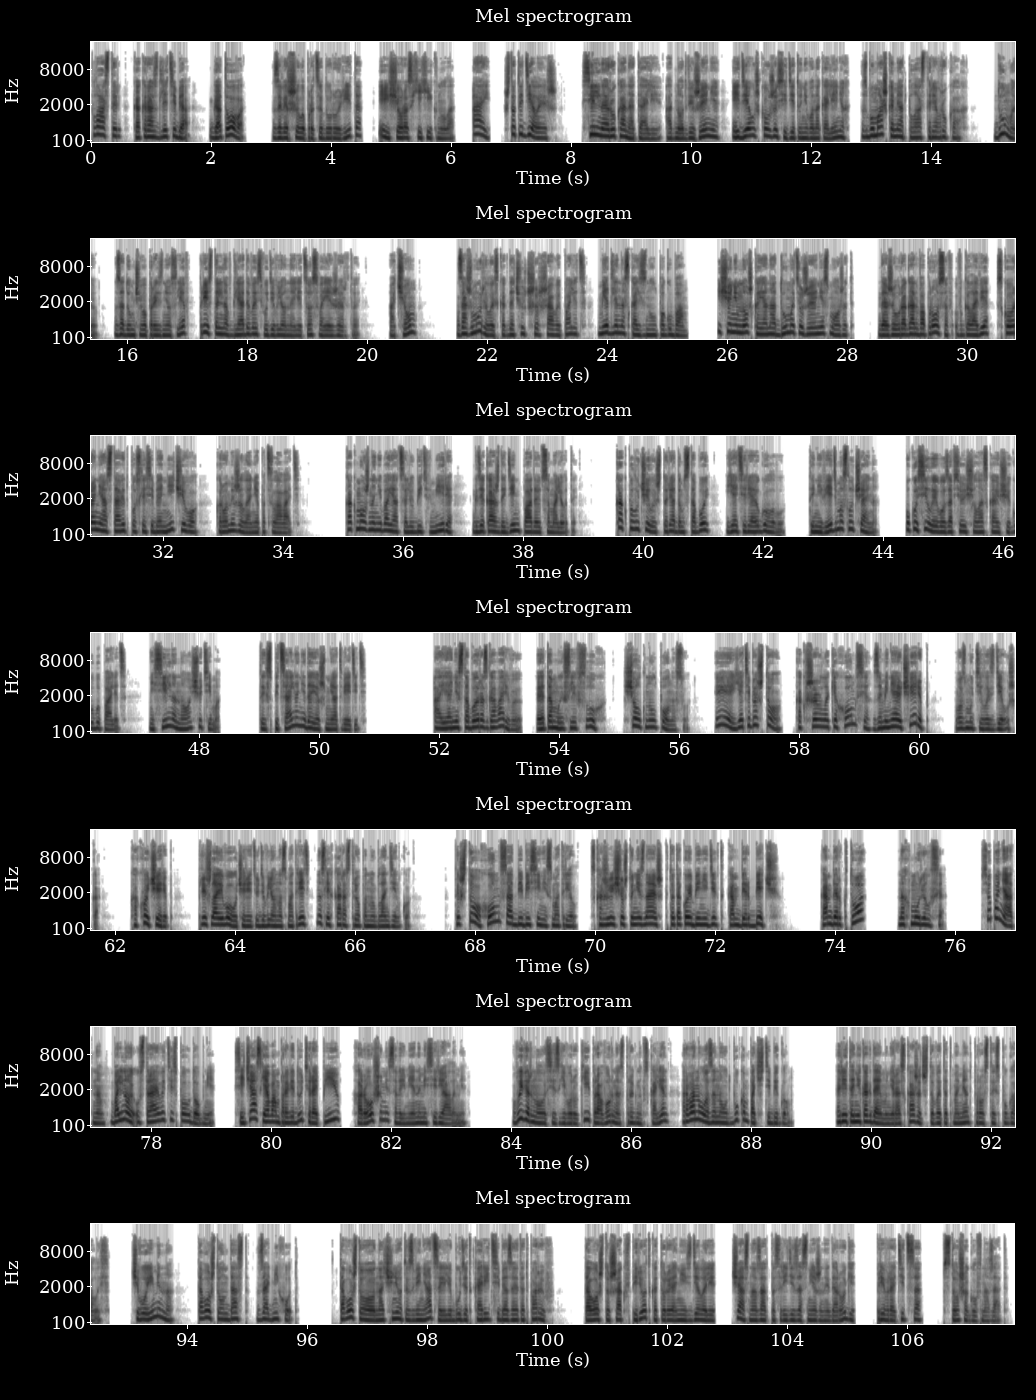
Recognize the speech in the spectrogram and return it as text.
«Пластырь, как раз для тебя. Готово!» Завершила процедуру Рита и еще раз хихикнула. «Ай, что ты делаешь?» Сильная рука Натальи, одно движение, и девушка уже сидит у него на коленях с бумажками от пластыря в руках. «Думаю», — задумчиво произнес Лев, пристально вглядываясь в удивленное лицо своей жертвы. «О чем?» Зажмурилась, когда чуть шершавый палец медленно скользнул по губам. Еще немножко, и она думать уже не сможет. Даже ураган вопросов в голове скоро не оставит после себя ничего, кроме желания поцеловать. Как можно не бояться любить в мире, где каждый день падают самолеты? Как получилось, что рядом с тобой я теряю голову? Ты не ведьма случайно? Укусила его за все еще ласкающие губы палец. Не сильно, но ощутимо. Ты специально не даешь мне ответить? «А я не с тобой разговариваю. Это мысли вслух», — щелкнул по носу. «Эй, я тебе что, как в Шерлоке Холмсе, заменяю череп?» — возмутилась девушка. «Какой череп?» Пришла его очередь удивленно смотреть на слегка растрепанную блондинку. «Ты что, Холмса от BBC не смотрел? Скажи еще, что не знаешь, кто такой Бенедикт Камбербетч». «Камбер кто?» — нахмурился. «Все понятно. Больной, устраивайтесь поудобнее. Сейчас я вам проведу терапию хорошими современными сериалами. Вывернулась из его руки и, проворно спрыгнув с колен, рванула за ноутбуком почти бегом. Рита никогда ему не расскажет, что в этот момент просто испугалась. Чего именно? Того, что он даст задний ход. Того, что начнет извиняться или будет корить себя за этот порыв. Того, что шаг вперед, который они сделали час назад посреди заснеженной дороги, превратится в сто шагов назад.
